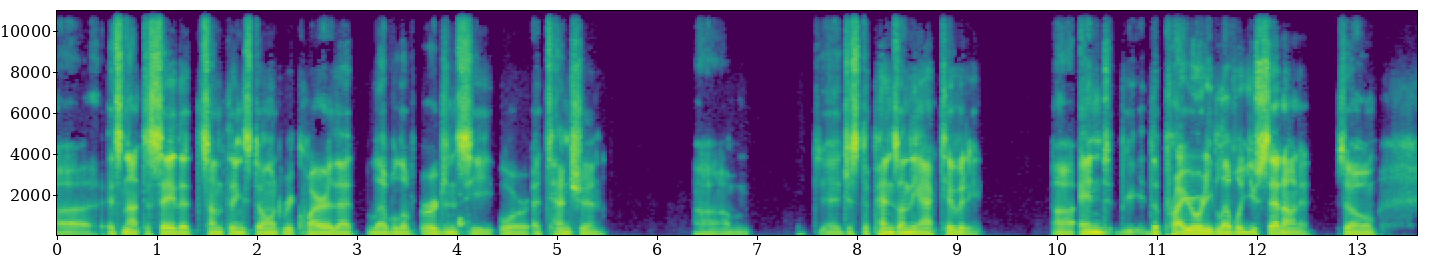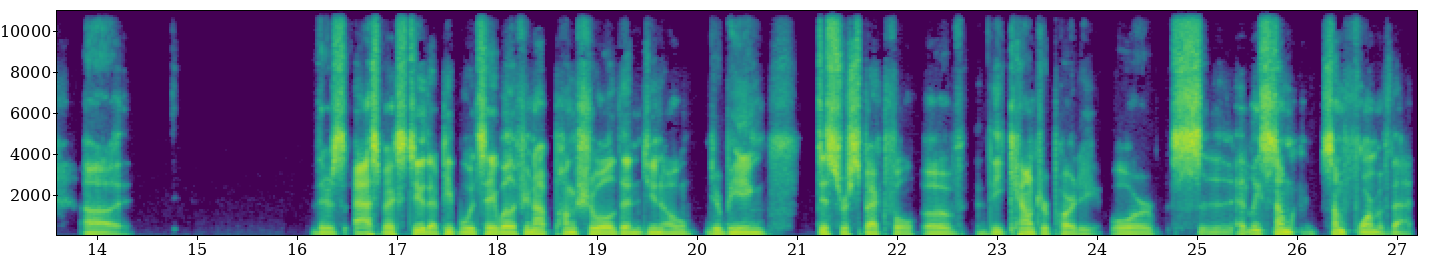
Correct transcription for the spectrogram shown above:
Uh, it's not to say that some things don't require that level of urgency or attention. Um, it just depends on the activity uh, and the priority level you set on it. So, uh, there's aspects too that people would say, well, if you're not punctual, then you know you're being disrespectful of the counterparty, or s- at least some some form of that,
